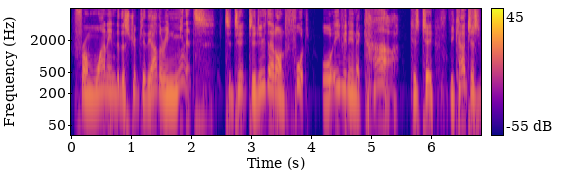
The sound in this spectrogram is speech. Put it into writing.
from one end of the strip to the other in minutes. To, to, to do that on foot or even in a car because you can't just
